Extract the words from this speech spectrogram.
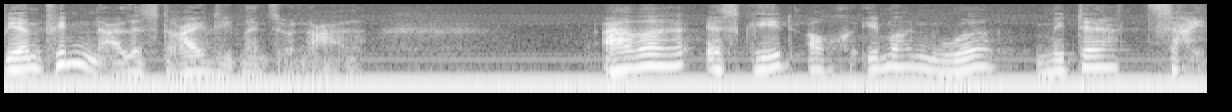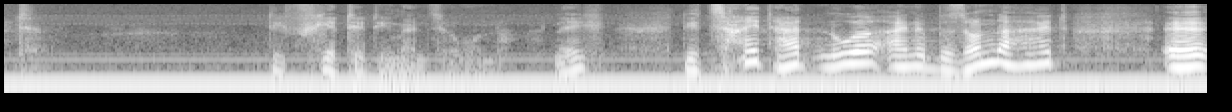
Wir empfinden alles dreidimensional. Aber es geht auch immer nur mit der Zeit. Die vierte Dimension, nicht? Die Zeit hat nur eine Besonderheit. Äh,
